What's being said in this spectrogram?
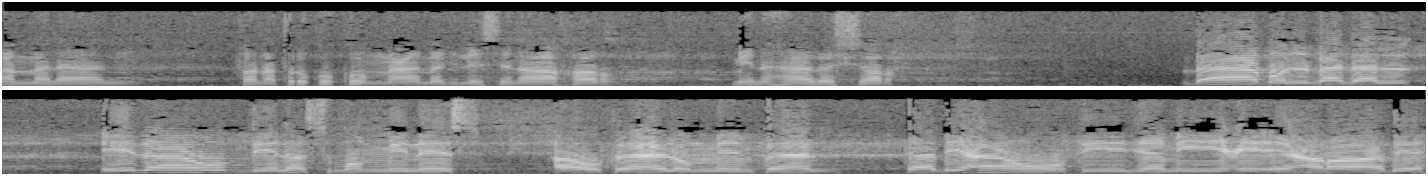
أما الآن فنترككم مع مجلس آخر من هذا الشرح. باب البدل إذا أبدل اسم من اسم أو فعل من فعل تبعه في جميع إعرابه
